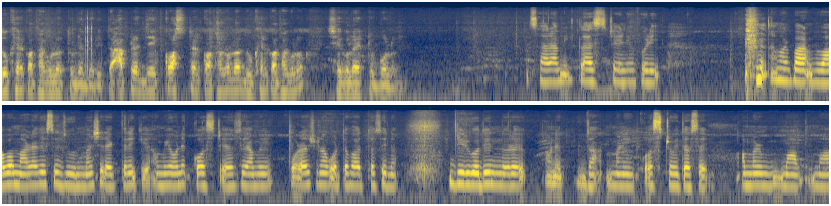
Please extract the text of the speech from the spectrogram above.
দুঃখের কথাগুলো তুলে ধরি। তো আপনার যে কষ্টের কথাগুলো দুঃখের কথাগুলো সেগুলো একটু বলুন। স্যার আমি ক্লাস টেনে পড়ি। আমার বাবা মারা গেছে জুন মাসের এক তারিখে। আমি অনেক কষ্টে আছি, আমি পড়াশোনা করতে পারতেছি না। দীর্ঘদিন ধরে অনেক মানে কষ্ট হইতাছে। আমার মা মা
